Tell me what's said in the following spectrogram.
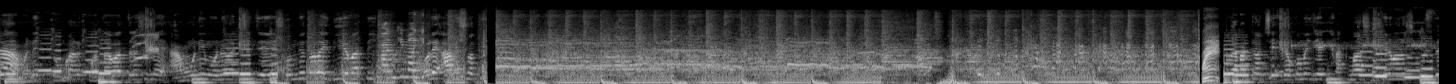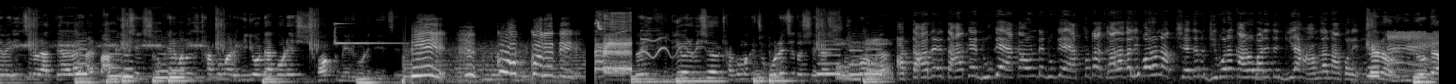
না মানে তোমার কথাবার্তা শুনে এমনই মনে হচ্ছে যে সন্ধ্যে দিয়ে বাতি। বলে আমি সত্যি ব্যাপারটা হচ্ছে এরকমই যে ঠাকুমা শখের মানুষ খুঁজতে বেরিয়েছিল রাত্রেবেলা আর পাবলিক সেই শখের মানুষ ঠাকুমার ভিডিওটা করে শখ বের করে দিয়েছে। তো এই ভিডিওর বিষয়ে ঠাকুমা কিছু বলেছে তো সেটা শুনব আমরা। আর তাদের ঢুকে অ্যাকাউন্টে ঢুকে এতটা গালাগালি করো না সে যেন জীবনে কারও বাড়িতে গিয়ে হামলা না করে। কেন? ভিডিওটা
